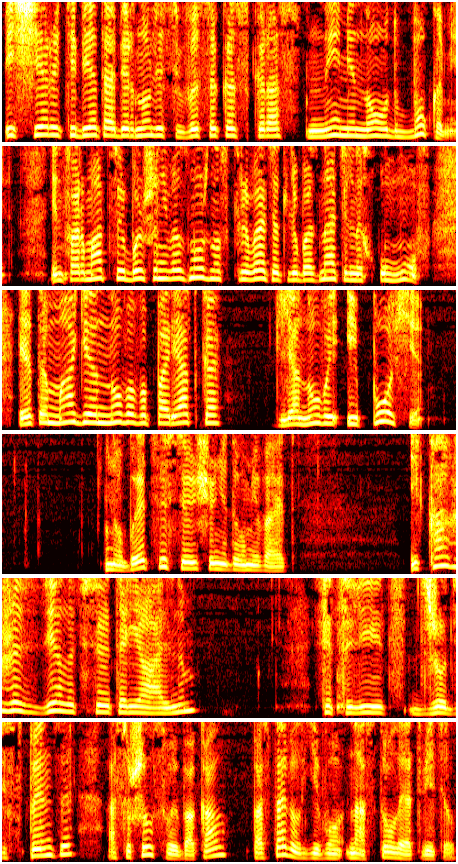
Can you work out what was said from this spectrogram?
Пещеры Тибета обернулись высокоскоростными ноутбуками. Информацию больше невозможно скрывать от любознательных умов. Это магия нового порядка для новой эпохи. Но Бетси все еще недоумевает – и как же сделать все это реальным? Сицилиец Джо Диспензе осушил свой бокал, поставил его на стол и ответил.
